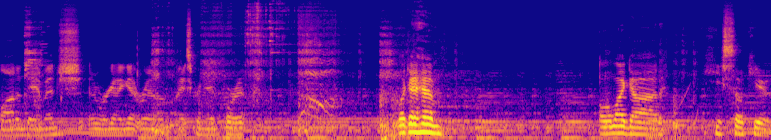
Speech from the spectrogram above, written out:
lot of damage. And we're gonna get rid of Ice Grenade for it. Look at him. Oh my god. He's so cute.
